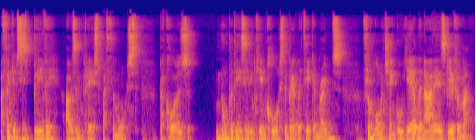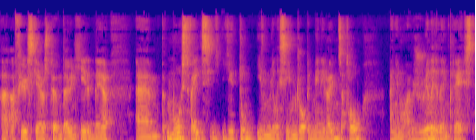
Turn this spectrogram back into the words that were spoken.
I think it was his bravery I was impressed with the most because nobody's even came close to barely taking rounds from Lomachenko. Yeah, Linares gave him a, a, a few scares, put him down here and there. Um, but most fights, you don't even really see him dropping many rounds at all. And you know, I was really, really impressed.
